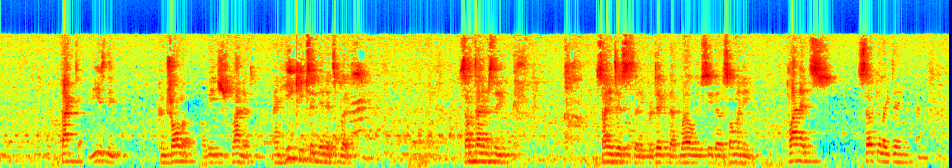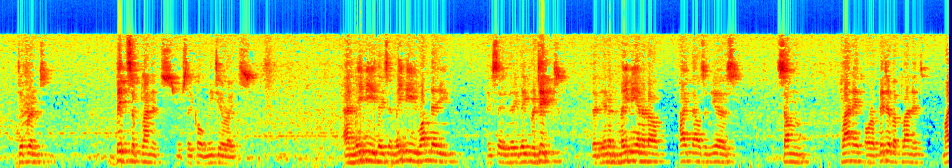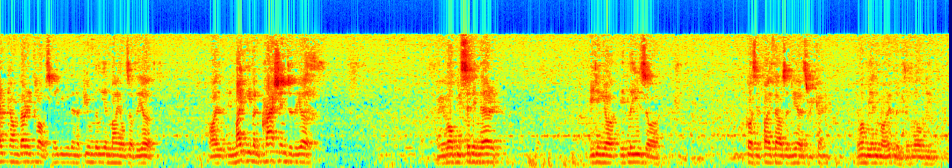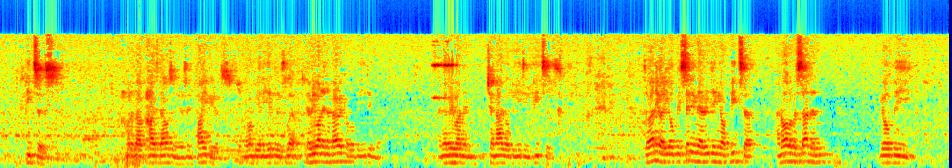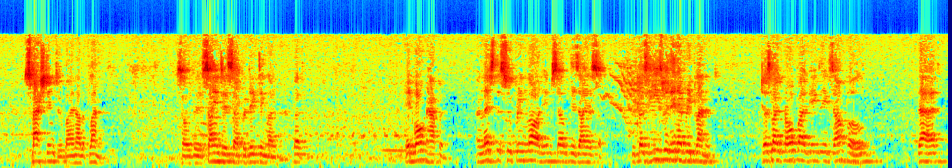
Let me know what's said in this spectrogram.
factor, He is the controller of each planet, and He keeps it in its place. Sometimes the scientists they predict that well, you see, there are so many planets circulating and different bits of planets, which they call meteorites. And maybe they say maybe one day they say they, they predict that in a, maybe in about 5,000 years, some planet or a bit of a planet might come very close, maybe within a few million miles of the Earth. Or it might even crash into the Earth. You'll all be sitting there eating your idlis or of course in 5,000 years we can, there won't be any more idlis, it'll all be pizzas. What about 5,000 years? In five years, there won't be any idlis left. Everyone in America will be eating them. And everyone in Chennai will be eating pizzas. So anyway, you'll be sitting there eating your pizza, and all of a sudden, you'll be smashed into by another planet. So the scientists are predicting like that. But it won't happen unless the Supreme Lord Himself desires so because He's within every planet. Just like Prabhupada gave the example that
